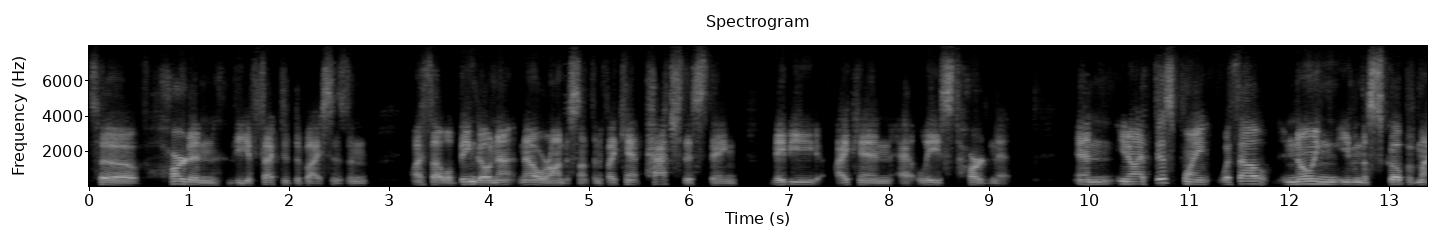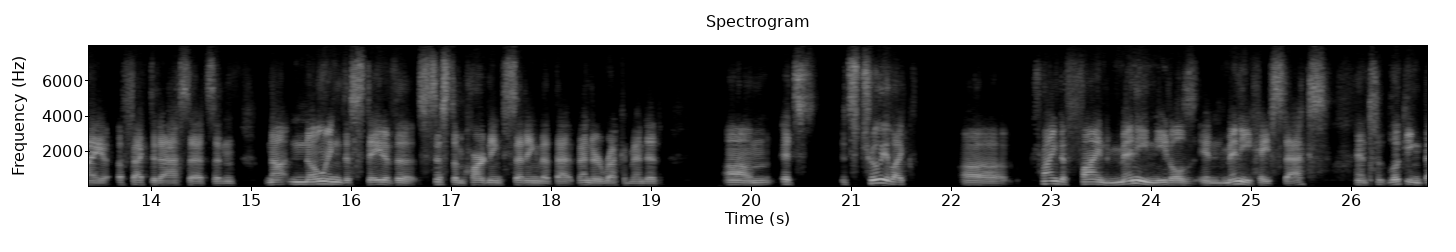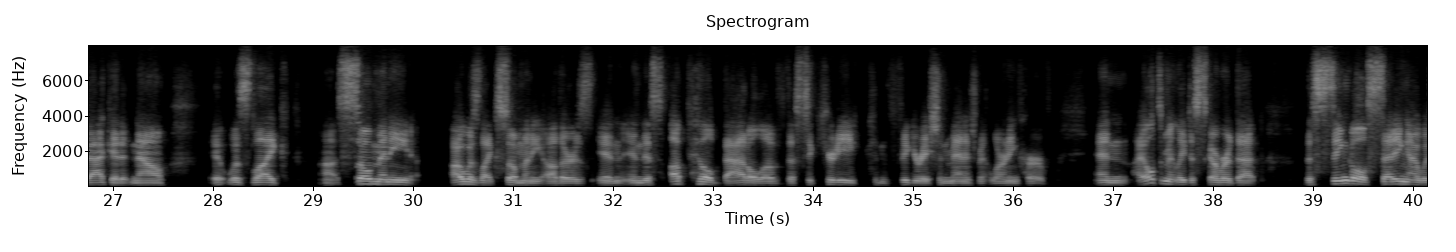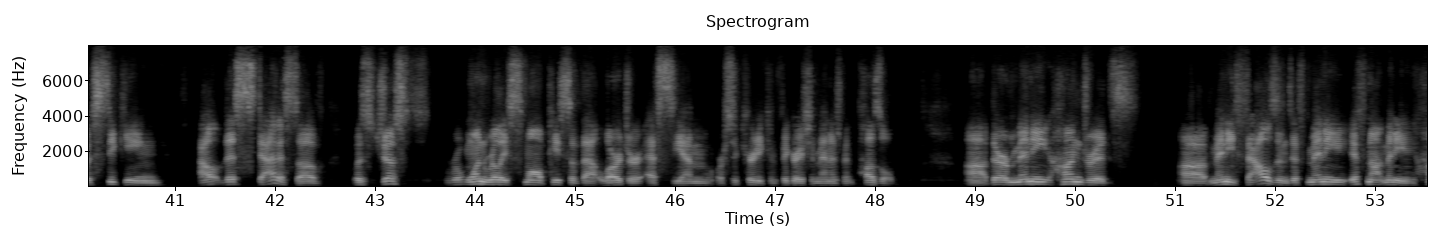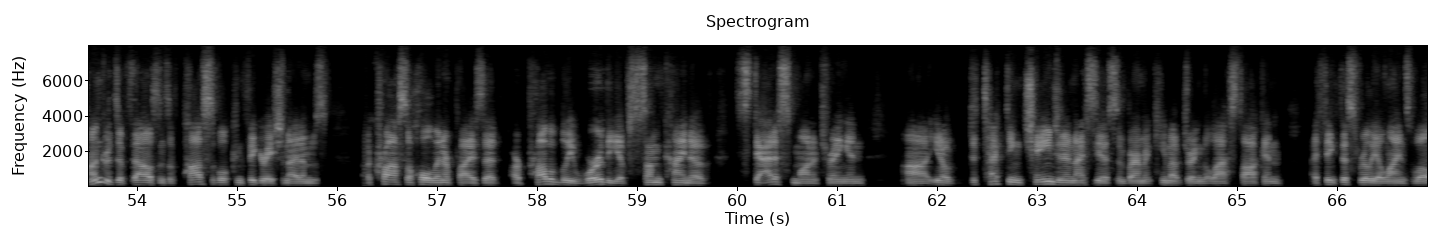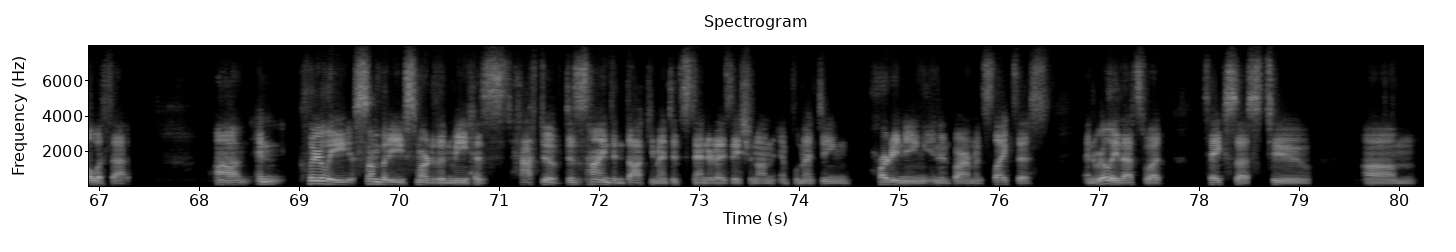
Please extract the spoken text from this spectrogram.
to harden the affected devices. And I thought, well, bingo, now, now we're onto something. If I can't patch this thing, maybe I can at least harden it. And you know, at this point, without knowing even the scope of my affected assets and not knowing the state of the system hardening setting that that vendor recommended, um, it's it's truly like uh, trying to find many needles in many haystacks and looking back at it now, it was like uh, so many, I was like so many others in, in this uphill battle of the security configuration management learning curve. And I ultimately discovered that the single setting I was seeking out this status of was just one really small piece of that larger SCM or security configuration management puzzle. Uh, there are many hundreds, uh, many thousands, if many, if not many hundreds of thousands of possible configuration items across a whole enterprise that are probably worthy of some kind of status monitoring and uh, you know detecting change in an ICS environment came up during the last talk, and I think this really aligns well with that. Um, and clearly somebody smarter than me has have to have designed and documented standardization on implementing hardening in environments like this. And really that's what takes us to um,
